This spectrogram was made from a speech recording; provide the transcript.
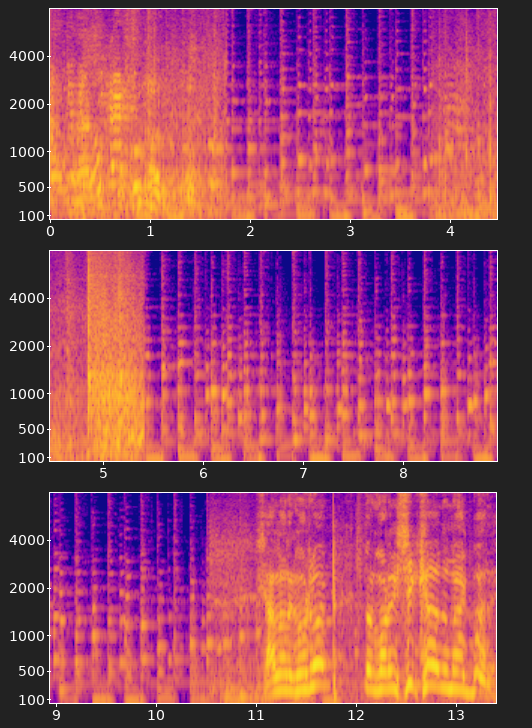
আজকে মিষ্টি খাই শালার ঘটক তোর ঘটক শিক্ষা দেবো একবারে।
